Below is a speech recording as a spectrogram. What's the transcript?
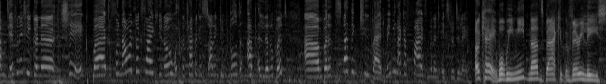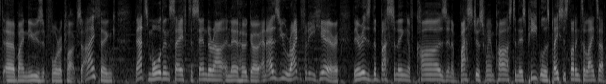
I'm definitely gonna check, but for now it looks like you know the traffic is starting to build up a little bit, um, but it's nothing too bad. Maybe like a five-minute extra delay. Okay, well we need Nads back at the very least uh, by news at four o'clock. So I think that's more than safe to send her out and let her go. And as you rightfully hear, there is the bustling of cars, and a bus just went past, and there's people, there's places starting to light up.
